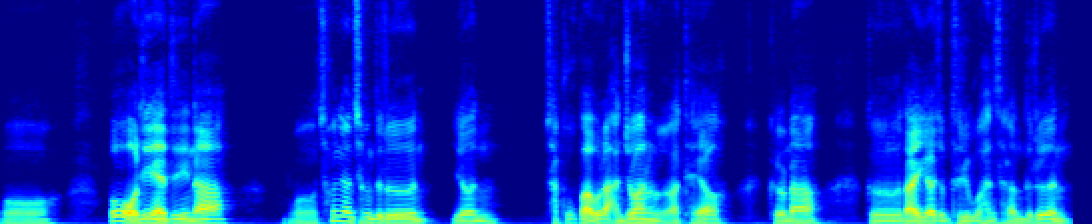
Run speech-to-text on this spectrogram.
어, 뭐 어린 애들이나 뭐 청년층들은 이런 잡곡밥을 안 좋아하는 것 같아요. 그러나 그 나이가 좀 들고 한 사람들은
